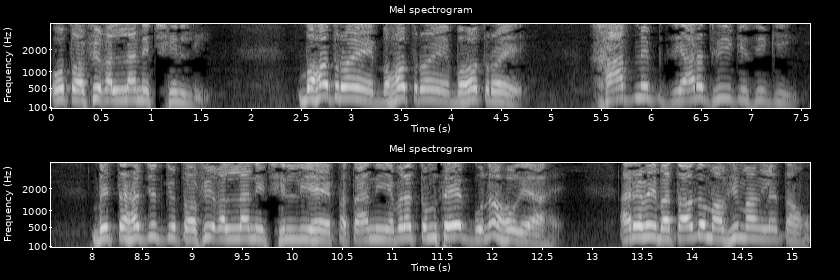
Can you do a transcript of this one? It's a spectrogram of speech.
وہ توفیق اللہ نے چھین لی۔ بہت روئے بہت روئے بہت روئے۔ خواب میں زیارت ہوئی کسی کی۔ بے تہجد کی توفیق اللہ نے چھین لی ہے، پتہ نہیں ہے بولا تم سے ایک گنا ہو گیا ہے۔ ارے بھائی بتا دو معافی مانگ لیتا ہوں۔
